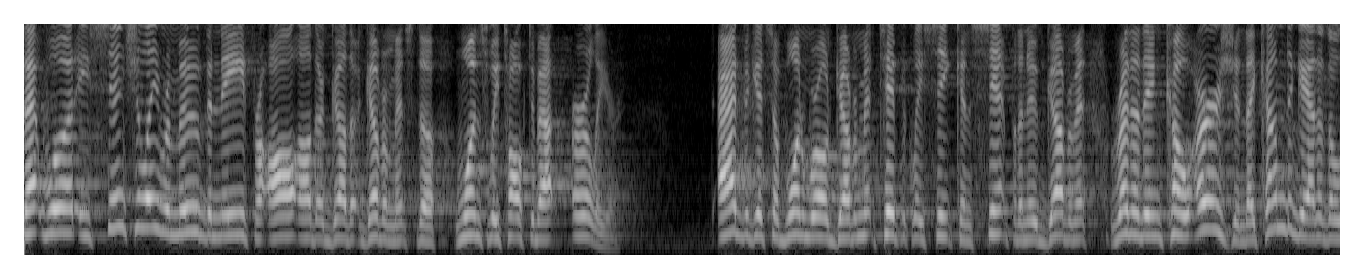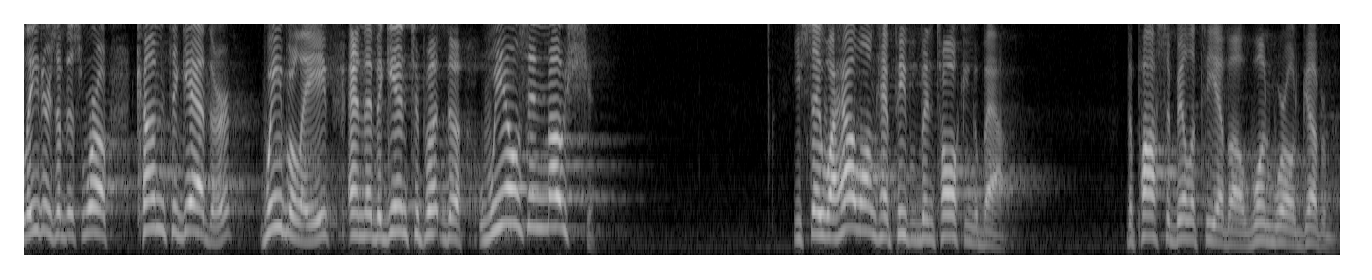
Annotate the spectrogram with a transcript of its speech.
that would essentially remove the need for all other governments, the ones we talked about earlier. Advocates of one world government typically seek consent for the new government rather than coercion. They come together, the leaders of this world come together, we believe, and they begin to put the wheels in motion. You say, well, how long have people been talking about the possibility of a one world government?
